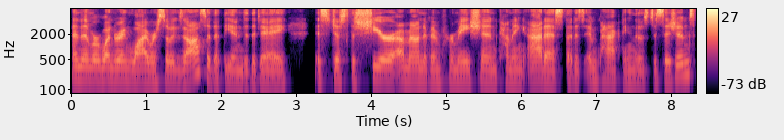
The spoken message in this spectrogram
And then we're wondering why we're so exhausted at the end of the day. It's just the sheer amount of information coming at us that is impacting those decisions.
